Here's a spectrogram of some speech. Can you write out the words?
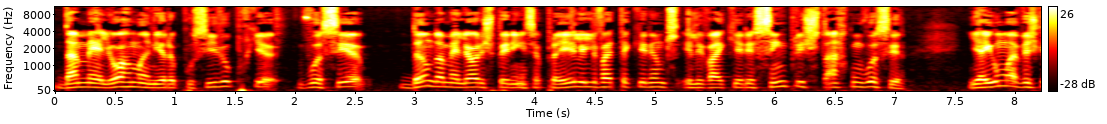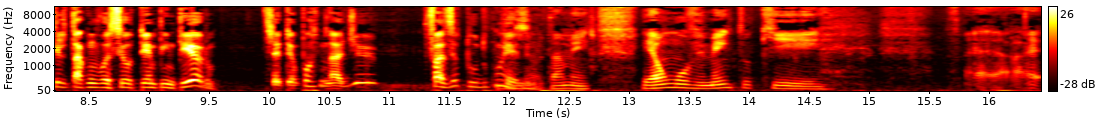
da melhor maneira possível, porque você dando a melhor experiência para ele, ele vai ter querendo, ele vai querer sempre estar com você. E aí uma vez que ele está com você o tempo inteiro, você tem a oportunidade de fazer tudo com Exatamente. ele. Exatamente. É um movimento que é, é,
